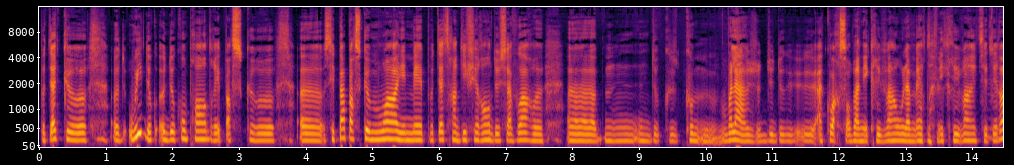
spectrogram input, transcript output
Peut-être que euh, oui, de, de, comprendre et parce que euh, c'est pas parce que moi il m'est peut-être indifférent de savoir euh, euh de, comme voilà de, de, à quoi ressemble un écrivain ou la mère d'un écrivain, etc.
